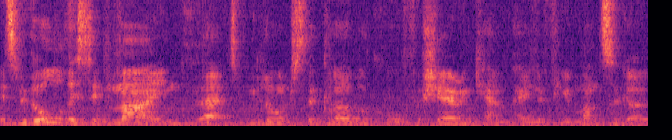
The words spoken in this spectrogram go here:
It's with all this in mind that we launched the Global Call for Sharing campaign a few months ago,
